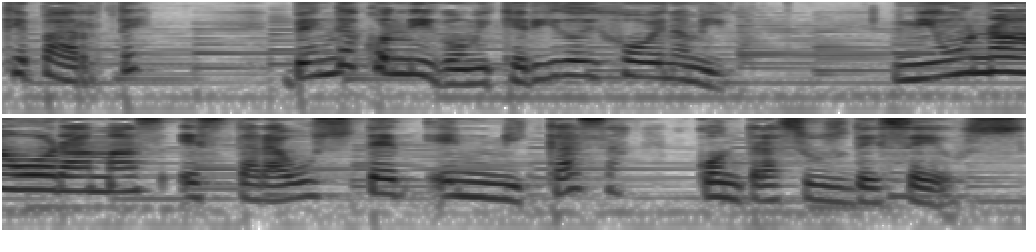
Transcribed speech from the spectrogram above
que parte. Venga conmigo, mi querido y joven amigo. Ni una hora más estará usted en mi casa contra sus deseos,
